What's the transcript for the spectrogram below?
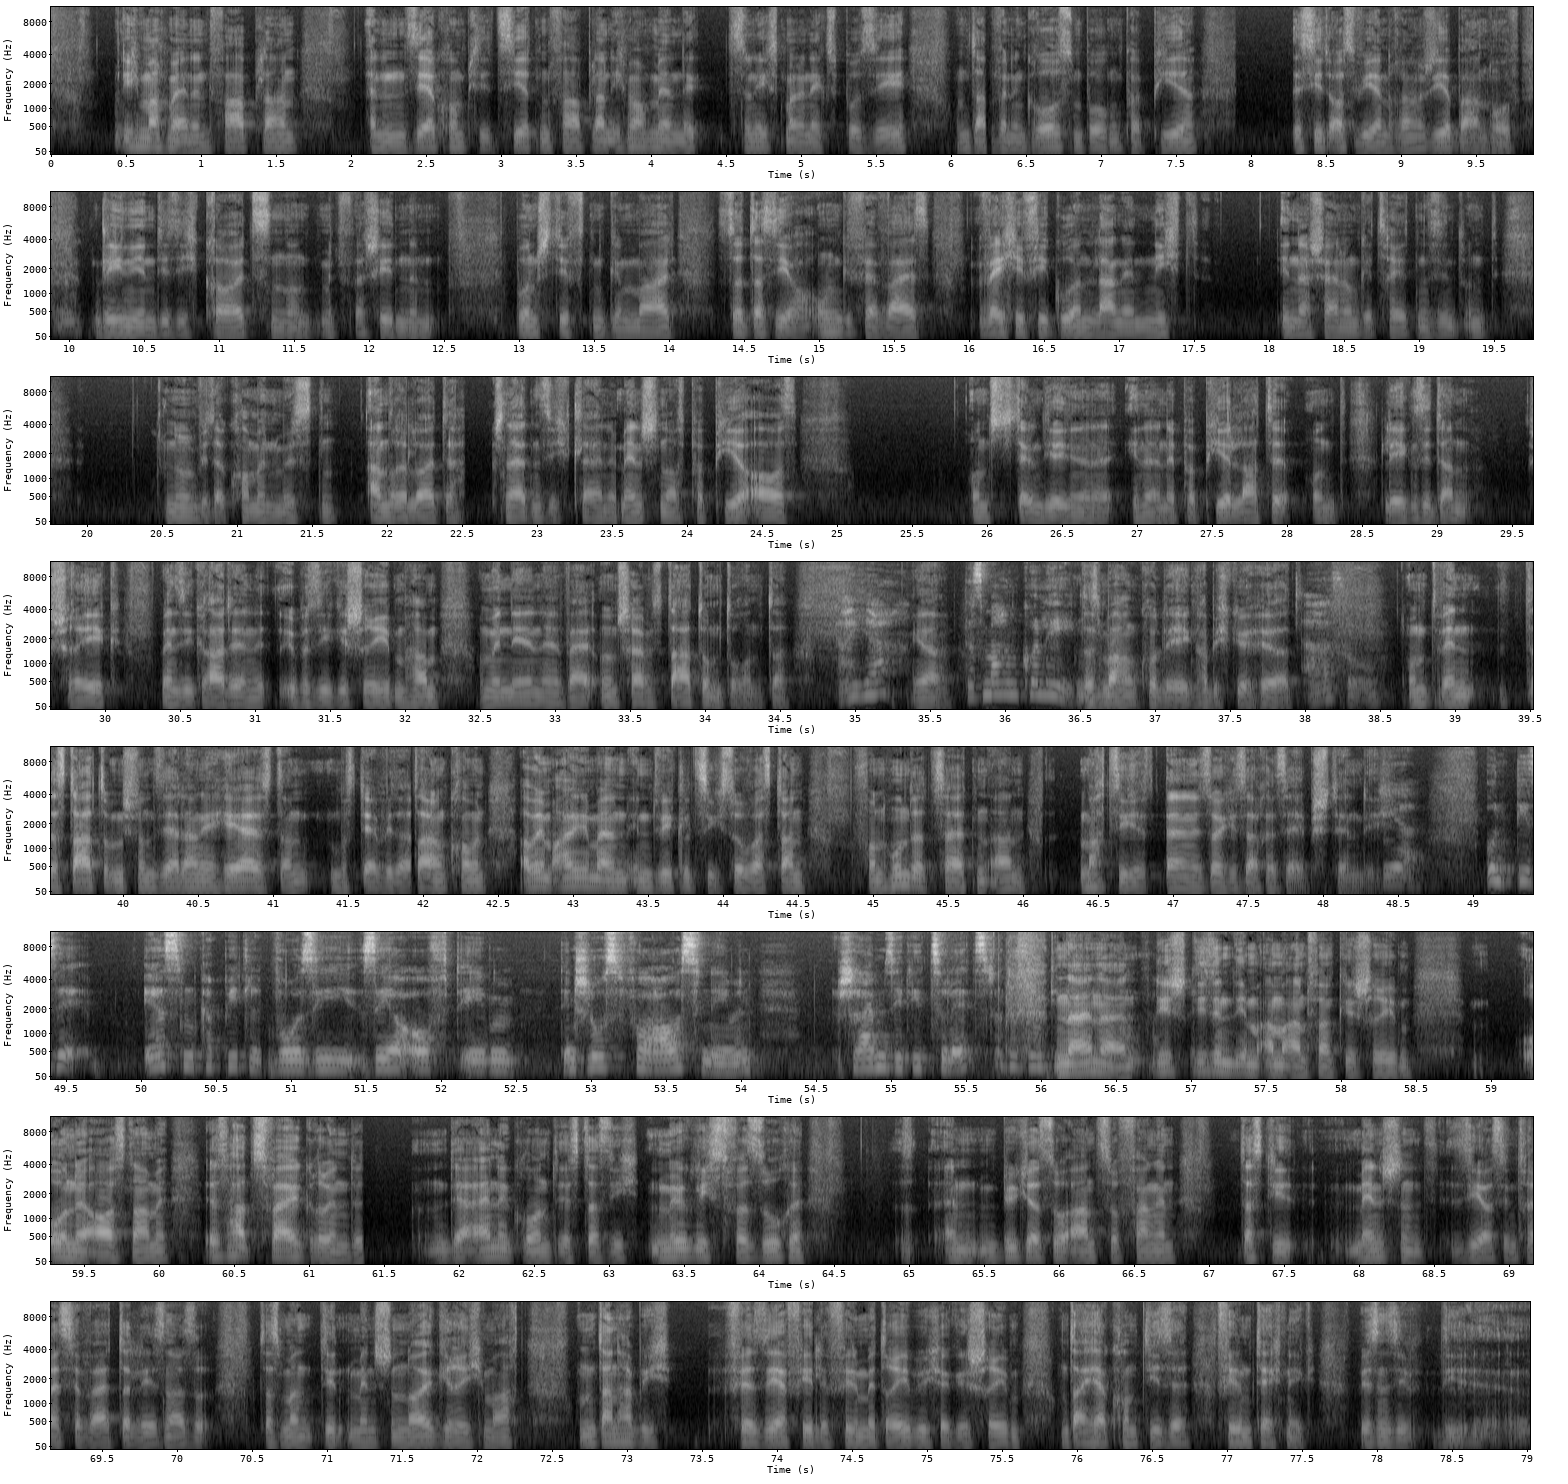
Ich mache mir einen Fahrplan, einen sehr komplizierten Fahrplan. Ich mache mir eine, zunächst mal ein Exposé und dann einen großen Bogen Papier. Es sieht aus wie ein Rangierbahnhof. Mhm. Linien, die sich kreuzen und mit verschiedenen Buntstiften gemalt, so dass ich auch ungefähr weiß, welche Figuren lange nicht in Erscheinung getreten sind und nun wieder kommen müssten. Andere Leute schneiden sich kleine Menschen aus Papier aus und stellen die in eine, in eine Papierlatte und legen sie dann schräg, wenn sie gerade über sie geschrieben haben und, die und schreiben das Datum drunter. Ah ja? Ja. Das machen Kollegen? Das machen Kollegen, habe ich gehört. Ah so. Und wenn das Datum schon sehr lange her ist, dann muss der wieder dran kommen. Aber im Allgemeinen entwickelt sich sowas dann von 100 Seiten an, macht sich eine solche Sache selbstständig. Ja. Und diese ersten Kapitel, wo Sie sehr oft eben den Schluss vorausnehmen, Schreiben Sie die zuletzt? Oder sind die nein, nein, die, die sind am Anfang geschrieben, ohne Ausnahme. Es hat zwei Gründe. Der eine Grund ist, dass ich möglichst versuche, Bücher so anzufangen, dass die Menschen sie aus Interesse weiterlesen, also dass man den Menschen neugierig macht. Und dann habe ich für sehr viele Filme Drehbücher geschrieben und daher kommt diese Filmtechnik. Wissen Sie, die,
